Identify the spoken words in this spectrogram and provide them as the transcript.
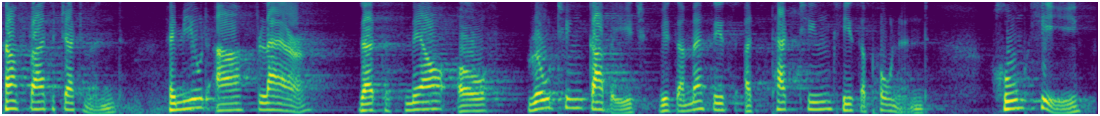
can fight judgment. He mewed a flare that smell of rotting garbage with a message attacking his opponent, whom he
